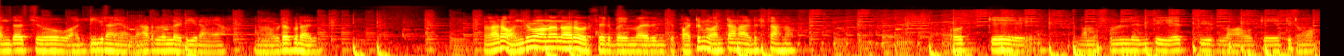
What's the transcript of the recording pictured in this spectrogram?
வந்தாச்சு. ஓ அடிக்கிறாயா? வேறு லெவலில் அடிக்கிறாயா? அவனை விடக்கூடாது. வேறு வந்துருவானோன்னு வேற ஒரு சைடு பயமாக இருந்துச்சு. பட்டுன்னு வந்துட்டானா அடிச்சிட்டானா? ஓகே நம்ம ஃபுல் எழுத்து ஏற்றிடலாம் ஓகே ஏற்றிட்டோம்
